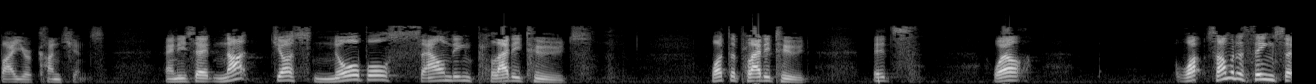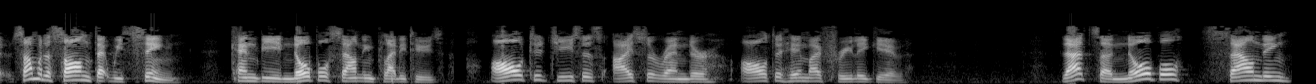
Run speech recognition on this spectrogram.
by your conscience. And he said, not just noble sounding platitudes. What's a platitude? It's, well, what, some of the things that, some of the songs that we sing can be noble sounding platitudes. All to Jesus I surrender, all to Him I freely give. That's a noble sounding,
